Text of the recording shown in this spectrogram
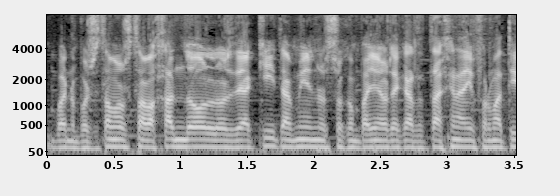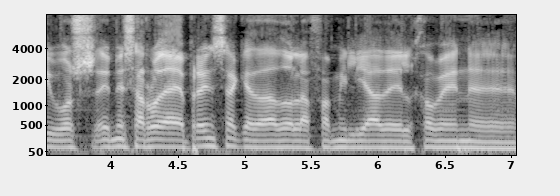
Bueno, pues estamos trabajando los de aquí, también nuestros compañeros de Cartagena de Informativos, en esa rueda de prensa que ha dado la familia del joven... Eh,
